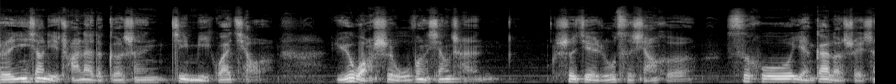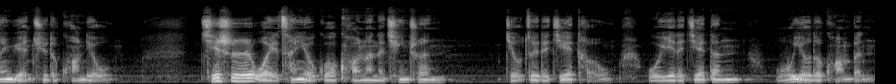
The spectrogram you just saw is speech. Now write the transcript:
时音箱里传来的歌声静谧乖巧，与往事无缝相承。世界如此祥和，似乎掩盖了水声远去的狂流。其实我也曾有过狂乱的青春，酒醉的街头，午夜的街灯，无忧的狂奔。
